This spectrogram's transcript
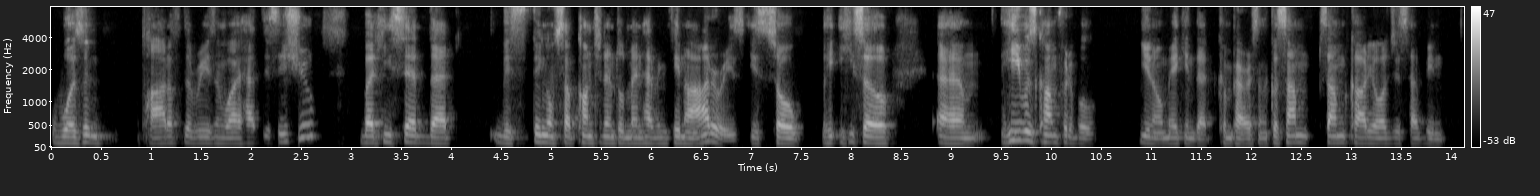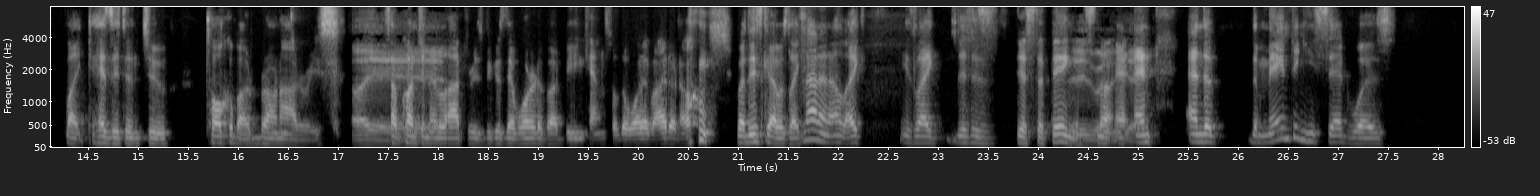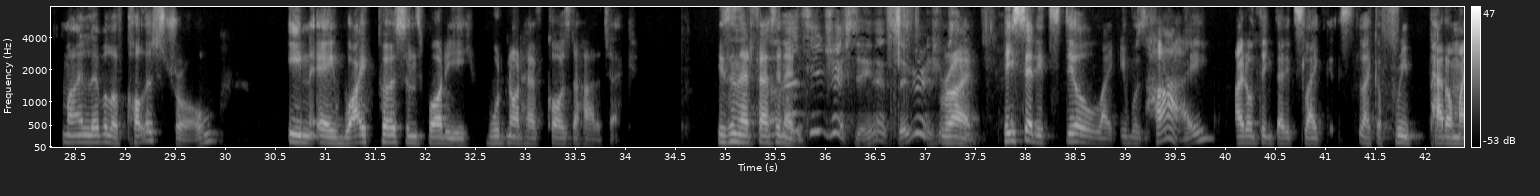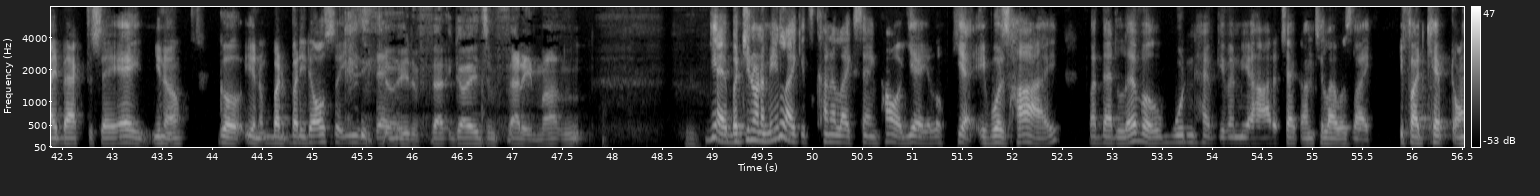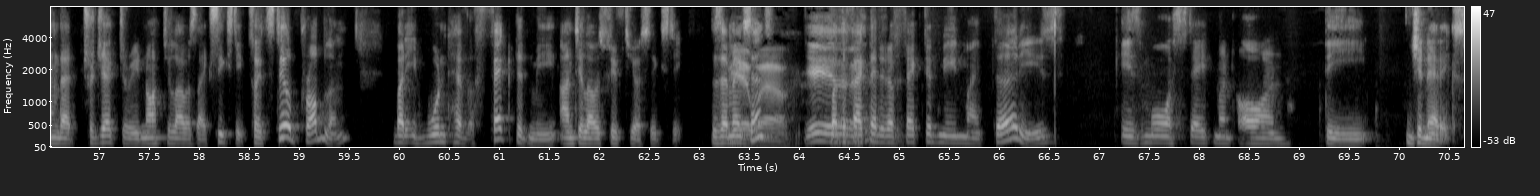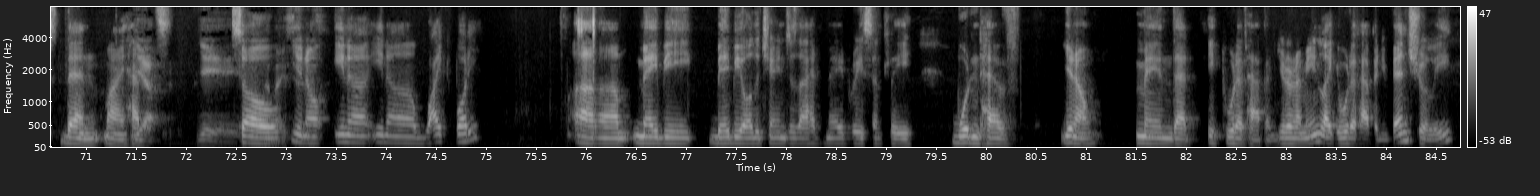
wasn't part of the reason why I had this issue, but he said that this thing of subcontinental men having thinner arteries is so he, he so um, he was comfortable, you know, making that comparison because some some cardiologists have been like hesitant to talk about brown arteries Oh, yeah, yeah, subcontinental yeah, arteries because they're worried about being cancelled or whatever. I don't know. but this guy was like, no, no, no. Like he's like, this is just the thing. It's not. yeah. and and the the main thing he said was, my level of cholesterol in a white person's body would not have caused a heart attack. Isn't that Oh, fascinating? that's interesting. That's super interesting. Right. He said it's still like it was high. I don't think that it's like it's like a free pat on my back to say, hey, you know, go, you know, but but it also is go, eat a fat, go eat some fatty mutton. yeah, but you know what I mean? Like it's kind of like saying, Oh, yeah, look, yeah, it was high, but that level wouldn't have given me a heart attack until I was like if I'd kept on that trajectory, not till I was like 60. So it's still a problem, but it wouldn't have affected me until I was 50 or 60. Does that make yeah, sense? Wow. Yeah, yeah. but the fact makes that it affected me in my 30s is more statement on the genetics than my habits. Yeah, yeah, yeah, that So you know, in a in a white body, um, maybe maybe all the changes I had made recently wouldn't have, you know, meant that it would have happened. You know what I mean? Like it would have happened eventually,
